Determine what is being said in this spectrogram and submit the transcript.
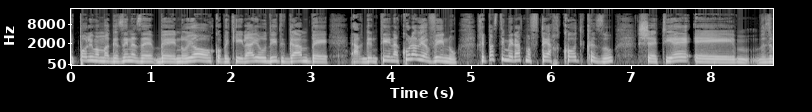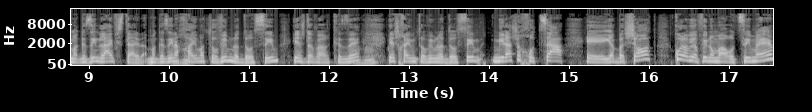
אפול עם המגזין הזה בניו יורק או בקהילה יהודית גם בארגנטינה, כולם יבינו. חיפשתי מילת מפתח קוד כזו, שתהיה, אה, וזה מגזין לייפסטייל, מגזין החיים הטובים לדוסים, יש דבר כזה, יש חיים טובים לדוסים, מילה שחוצה אה, יבשות, כולם יבינו מה רוצים מהם,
